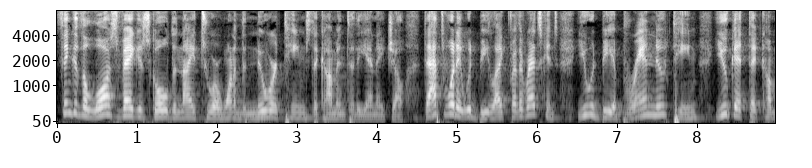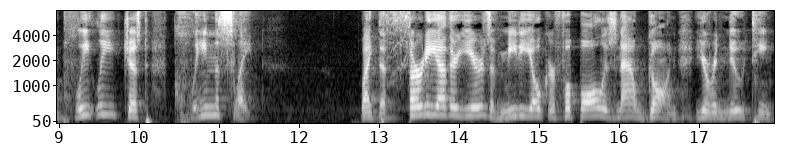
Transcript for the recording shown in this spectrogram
Think of the Las Vegas Golden Knights, who are one of the newer teams to come into the NHL. That's what it would be like for the Redskins. You would be a brand new team. You get to completely just clean the slate. Like the 30 other years of mediocre football is now gone. You're a new team.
